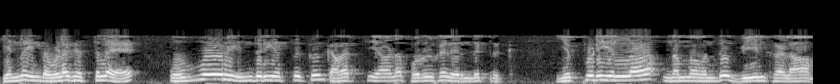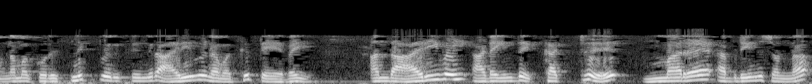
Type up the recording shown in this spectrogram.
என்ன இந்த உலகத்துல ஒவ்வொரு இந்திரியத்துக்கும் கவர்ச்சியான பொருள்கள் இருந்துட்டு இருக்கு. எப்படியெல்லாம் நம்ம வந்து வீழ்கலாம் நமக்கு ஒரு ஸ்லிப் இருக்குங்கிற அறிவு நமக்கு தேவை. அந்த அறிவை அடைந்து கற்று மர அப்படின்னு சொன்னா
